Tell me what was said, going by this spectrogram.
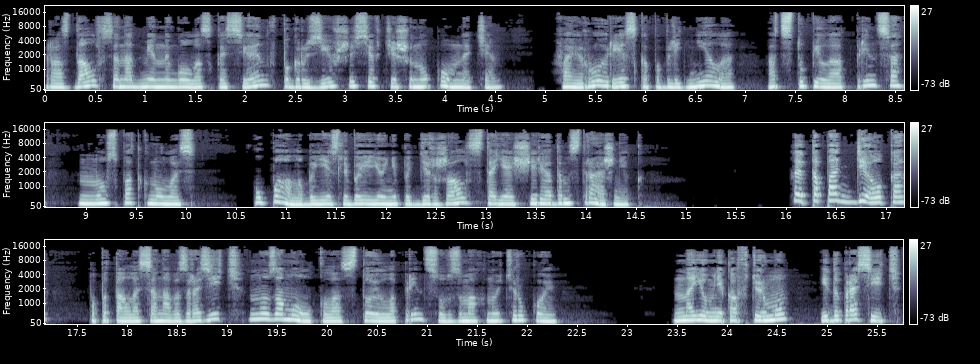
Раздался надменный голос Кассиэн в погрузившейся в тишину комнате. Файро резко побледнела, отступила от принца, но споткнулась. Упала бы, если бы ее не поддержал стоящий рядом стражник. «Это подделка!» Попыталась она возразить, но замолкла, стоило принцу взмахнуть рукой. «Наемников в тюрьму и допросить.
